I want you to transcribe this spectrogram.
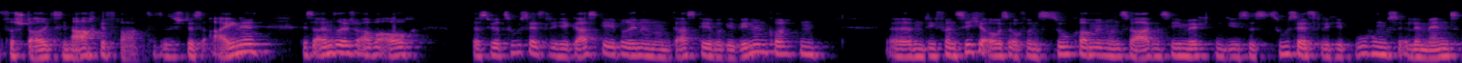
verstärkt nachgefragt. Das ist das eine. Das andere ist aber auch, dass wir zusätzliche Gastgeberinnen und Gastgeber gewinnen konnten ähm, die von sich aus auf uns zukommen und sagen, sie möchten dieses zusätzliche Buchungselement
